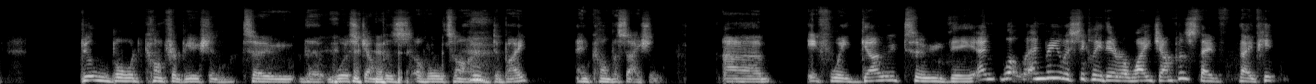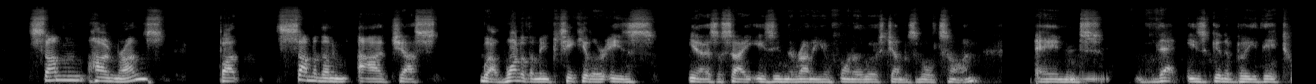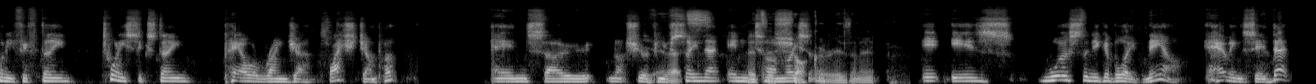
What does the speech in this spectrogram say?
billboard contribution to the worst jumpers of all time debate and conversation. Um, if we go to their and well, and realistically, they're away jumpers. They've they've hit some home runs, but some of them are just well. One of them in particular is you know, as I say, is in the running of one of the worst jumpers of all time, and that is going to be their 2015 2016 Power Ranger Flash jumper. And so, not sure if Yeah, you've seen that It's a anytime shocker, recently. isn't it? It is worse than you can believe. Now, having said that,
